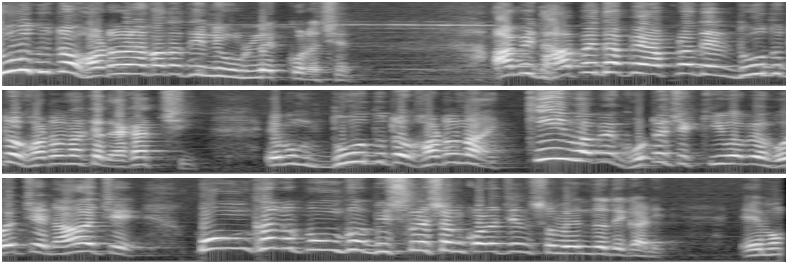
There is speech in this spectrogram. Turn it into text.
দু দুটো ঘটনার কথা তিনি উল্লেখ করেছেন। আমি ধাপে ধাপে আপনাদের দু দুটো ঘটনাকে দেখাচ্ছি এবং দু দুটো ঘটনা কীভাবে ঘটেছে, কীভাবে হয়েছে, না হয়েছে, পুঙ্খানুপুঙ্খ বিশ্লেষণ করেছেন শুভেন্দু অধিকারী। এবং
